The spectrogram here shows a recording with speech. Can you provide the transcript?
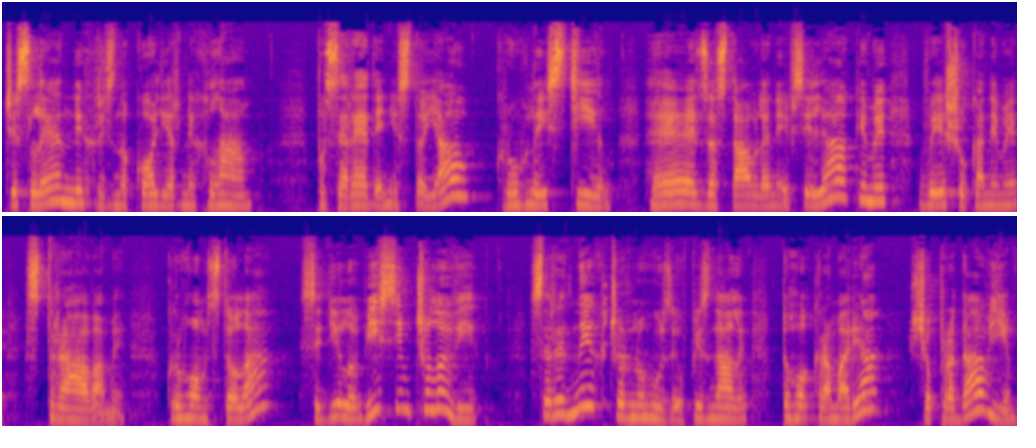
численних різноколірних ламп. Посередині стояв круглий стіл, геть заставлений всілякими вишуканими стравами. Кругом стола сиділо вісім чоловік. Серед них чорногузи впізнали того крамаря, що продав їм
